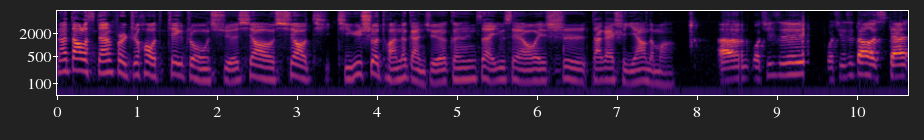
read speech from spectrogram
那到了 Stanford 之后，这种学校校体体育社团的感觉跟在 UCLA 是大概是一样的吗？呃，我其实我其实到了 Stan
